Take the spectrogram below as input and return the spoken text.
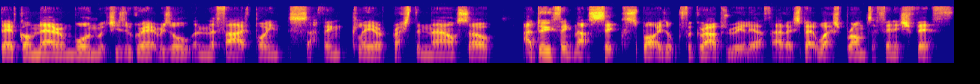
they've gone there and won, which is a great result. And the five points, I think, clear of Preston now. So I do think that sixth spot is up for grabs. Really, I'd expect West Brom to finish fifth.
